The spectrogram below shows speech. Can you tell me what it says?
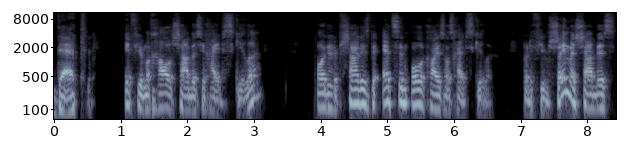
that if you're Machal Shabbos, you have skila, or the pshat is be'etzim all the klais have skila. But if you're Shemesh Shabbos,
